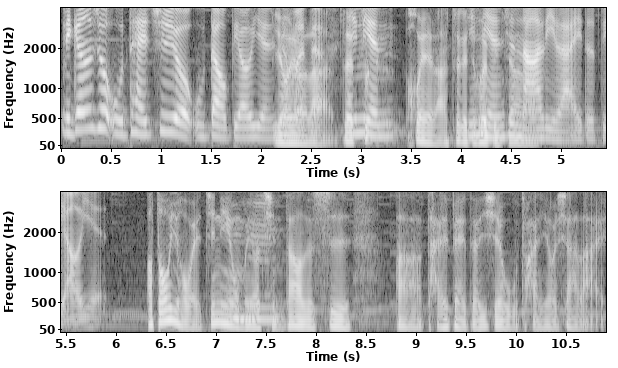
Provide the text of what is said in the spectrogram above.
你刚刚说舞台区有舞蹈表演什么的，有有啦，今年、会啦。这个今年是哪里来的表演？哦，都有哎、欸。今年我们有请到的是啊、台北的一些舞团有下来。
